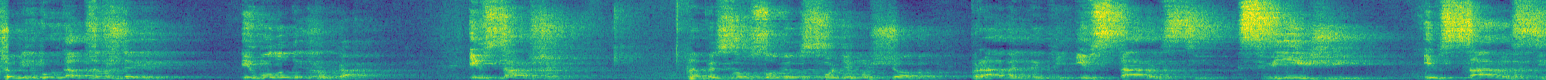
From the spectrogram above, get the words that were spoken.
щоб він був там завжди, і в молодих руках, і в старших. Написано в Слові Господньому, що праведники і в старості свіжі, і в старості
